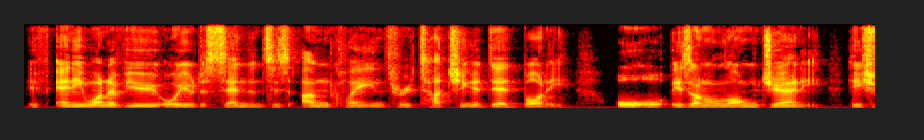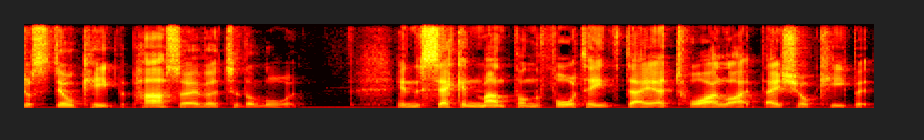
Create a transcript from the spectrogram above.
If any one of you or your descendants is unclean through touching a dead body, or is on a long journey, he shall still keep the Passover to the Lord. In the second month, on the fourteenth day at twilight, they shall keep it.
